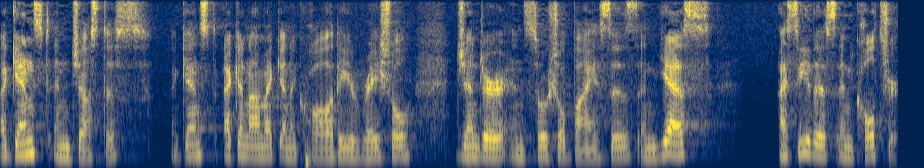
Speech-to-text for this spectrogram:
against injustice, against economic inequality, racial, gender, and social biases. And yes, I see this in culture.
